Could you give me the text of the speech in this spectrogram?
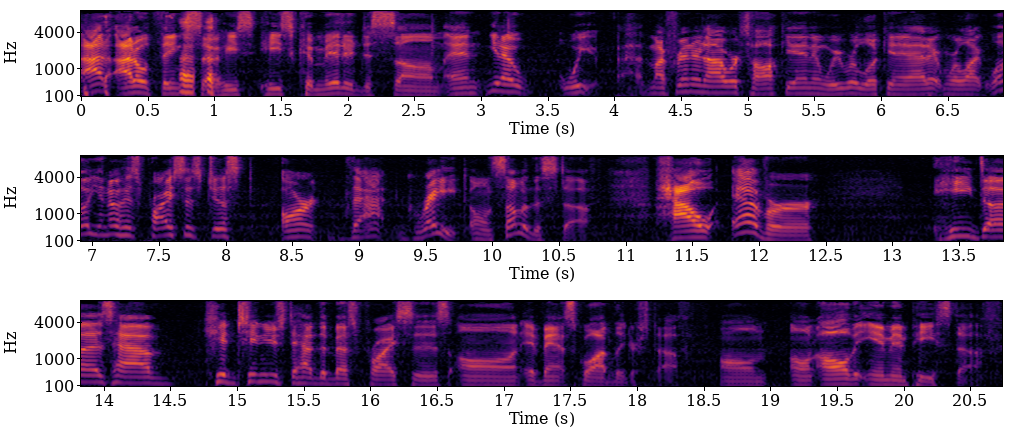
I, I don't think so. He's he's committed to some, and you know, we, my friend and I were talking, and we were looking at it, and we're like, well, you know, his prices just aren't that great on some of the stuff. However, he does have continues to have the best prices on advanced squad leader stuff, on on all the MMP stuff.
